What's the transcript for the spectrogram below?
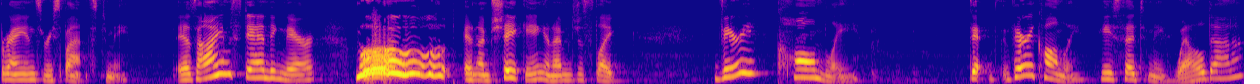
Brian's response to me. As I'm standing there, and I'm shaking, and I'm just like, very calmly, very calmly, he said to me, Well, Donna,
